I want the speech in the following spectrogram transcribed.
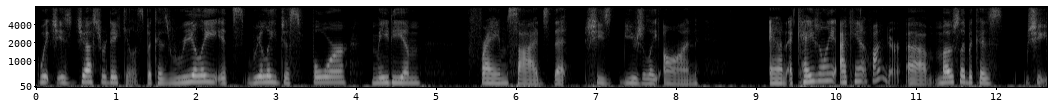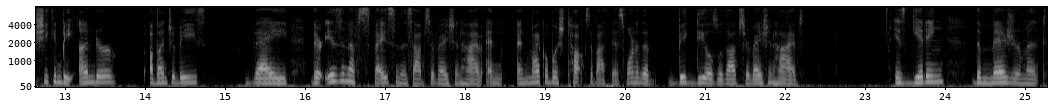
which is just ridiculous because really it's really just four medium frame sides that she's usually on. And occasionally I can't find her, uh, mostly because she, she can be under a bunch of bees. They there is enough space in this observation hive, and and Michael Bush talks about this. One of the big deals with observation hives is getting the measurement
